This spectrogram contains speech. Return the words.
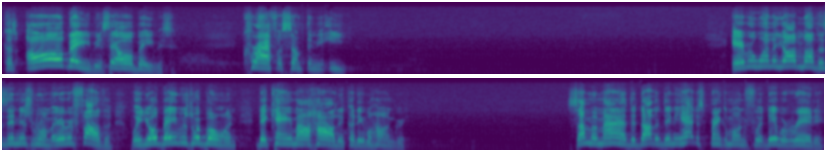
Because all babies, say all babies, cry for something to eat. Every one of y'all mothers in this room, every father, when your babies were born, they came out hollering because they were hungry. Some of mine, the doctor didn't even have to sprinkle them on the foot, they were ready.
